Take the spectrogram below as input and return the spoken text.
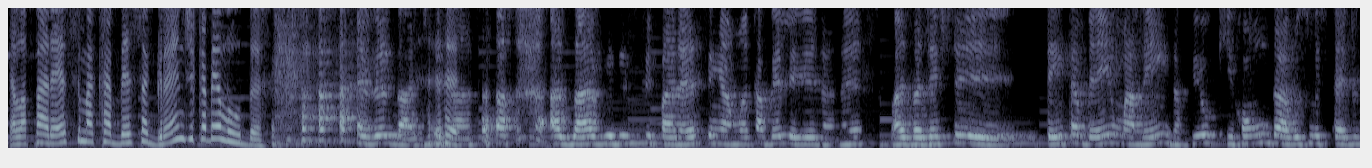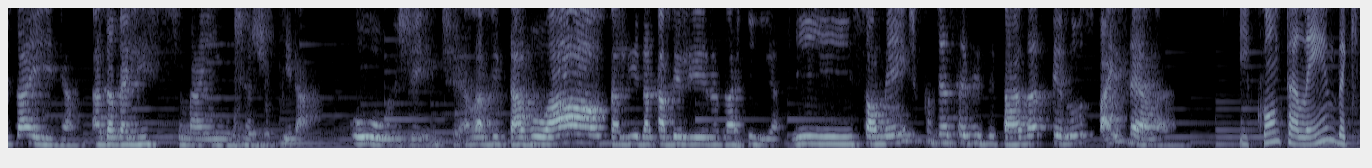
ela parece uma cabeça grande e cabeluda. é verdade, Renata. As árvores se parecem a uma cabeleira, né? Mas a gente tem também uma lenda, viu, que ronda os mistérios da ilha, a da belíssima Índia Jupirá. Oh, gente, ela habitava o alto ali da cabeleira da ilha e somente podia ser visitada pelos pais dela. E conta a lenda que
